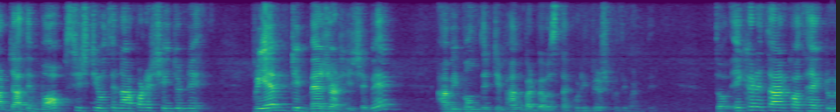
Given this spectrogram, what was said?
আর যাতে মব সৃষ্টি হতে না পারে, সেই জন্য প্রিএমটিভ মেজার হিসেবে আমি মন্দিরটি ভাঙবার ব্যবস্থা করি বৃহস্পতিবার দিন। তো এখানে তার কথা একটু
